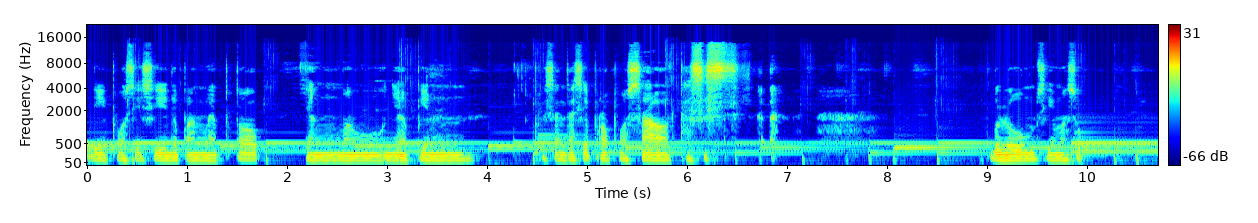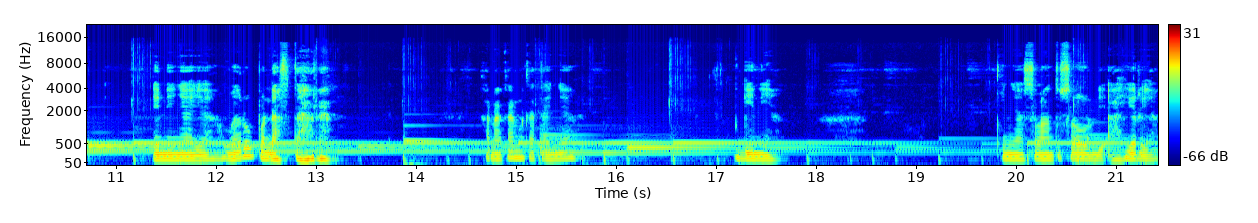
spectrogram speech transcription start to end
Di posisi depan laptop yang mau nyiapin presentasi proposal tesis. Belum sih masuk ininya ya baru pendaftaran. Karena kan katanya begini ya penyesalan itu selalu di akhir ya.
